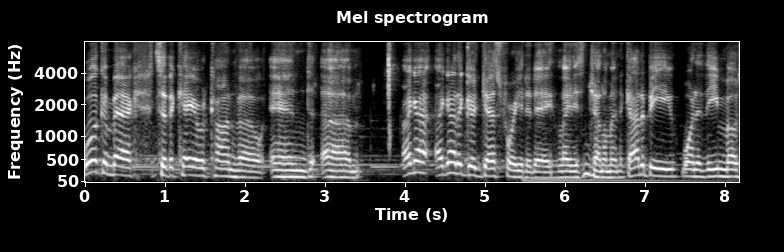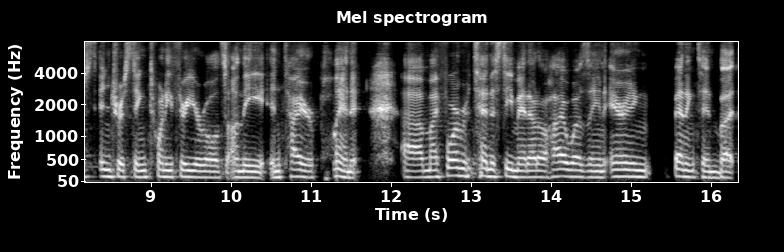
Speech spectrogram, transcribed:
Welcome back to the KO Convo, and um, I got I got a good guess for you today, ladies and gentlemen. Got to be one of the most interesting 23 year olds on the entire planet. Uh, my former tennis teammate at Ohio Wesleyan, Aaron Bennington, but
